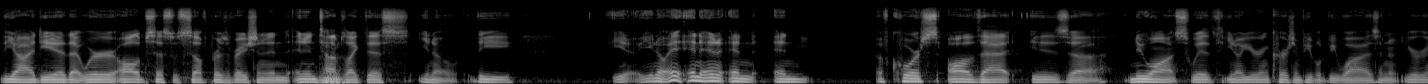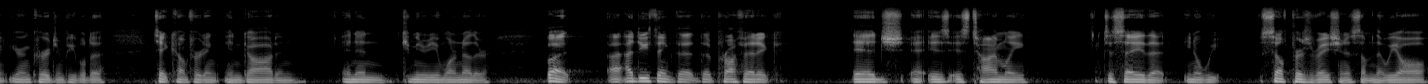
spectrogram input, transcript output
the idea that we're all obsessed with self-preservation, and, and in times like this, you know the you know, you know, and and and and of course, all of that is uh, nuanced with you know you're encouraging people to be wise, and you're you're encouraging people to take comfort in, in God and and in community and one another. But I, I do think that the prophetic edge is is timely to say that you know we self preservation is something that we all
